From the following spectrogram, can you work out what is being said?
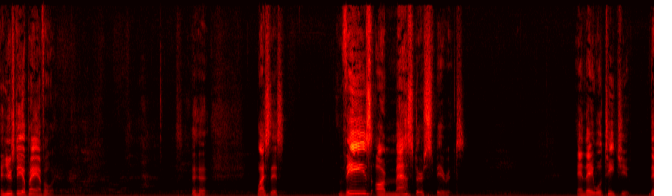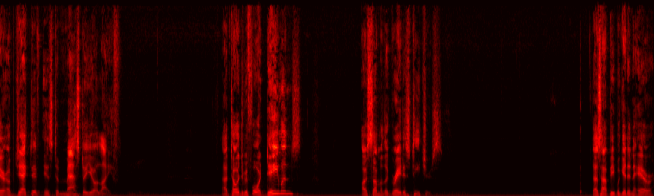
and you still paying for it. Watch this. These are master spirits and they will teach you. Their objective is to master your life. I told you before, demons are some of the greatest teachers. That's how people get into error.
